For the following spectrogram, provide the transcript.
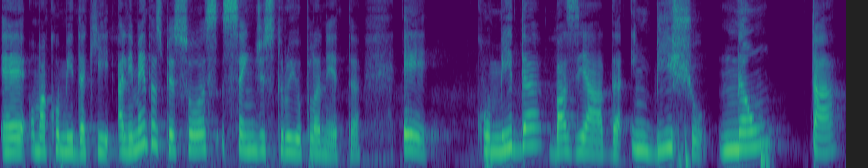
é uma comida que alimenta as pessoas sem destruir o planeta. E comida baseada em bicho não tá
